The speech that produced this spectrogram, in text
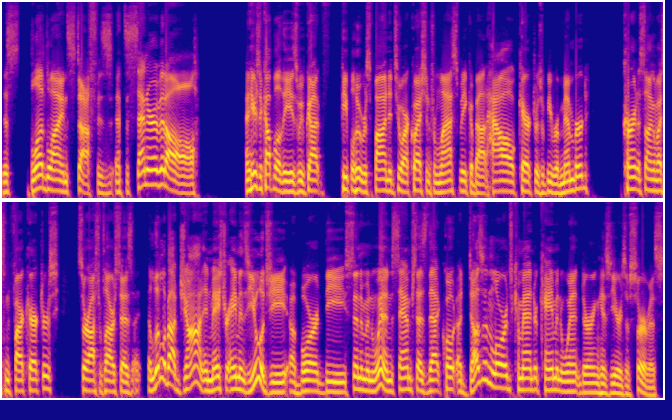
this bloodline stuff is at the center of it all. And here's a couple of these. We've got people who responded to our question from last week about how characters would be remembered. Current A Song of Ice and Fire characters. Sir Austin Flower says a little about Jon in Maester Aemon's eulogy aboard the Cinnamon Wind. Sam says that, quote, a dozen lords commander came and went during his years of service.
